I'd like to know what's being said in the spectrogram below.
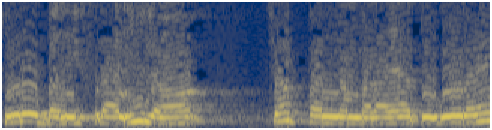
سورہ بنی اسرائیل 56 نمبر آیات وګورئ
